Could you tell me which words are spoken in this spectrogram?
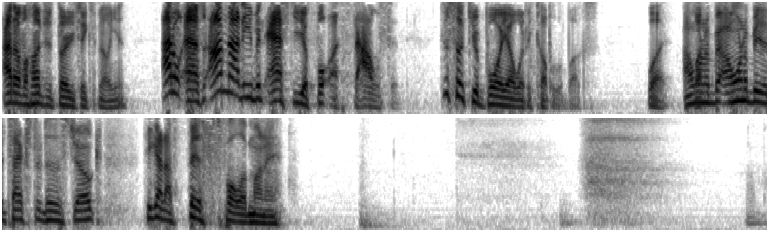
out of one hundred thirty six million. I don't ask. I'm not even asking you for a thousand. Just hook your boy out with a couple of bucks. What? I want to be. I want to be the texter to this joke. He got a fistful of money. oh my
